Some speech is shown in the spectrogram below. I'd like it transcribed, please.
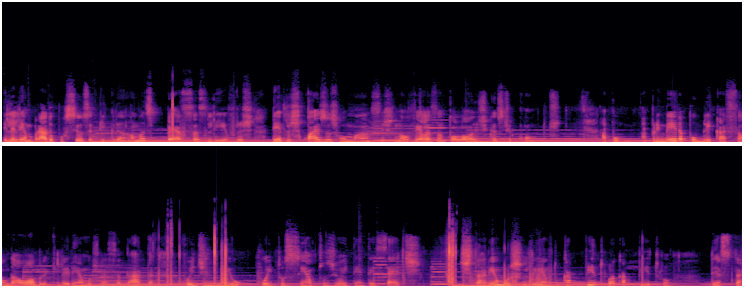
ele é lembrado por seus epigramas, peças, livros, dentre os quais os romances, novelas antológicas de contos. A, a primeira publicação da obra que leremos nessa data foi de 1887. Estaremos lendo capítulo a capítulo desta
